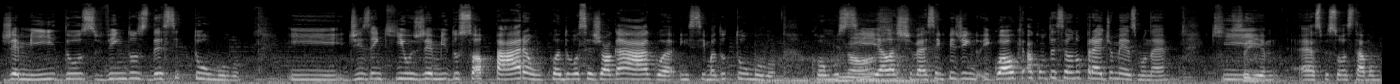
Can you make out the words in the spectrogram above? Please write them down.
gemidos vindos desse túmulo. E dizem que os gemidos só param quando você joga água em cima do túmulo, como Nossa. se elas estivessem pedindo. Igual que aconteceu no prédio mesmo, né? Que Sim. as pessoas estavam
